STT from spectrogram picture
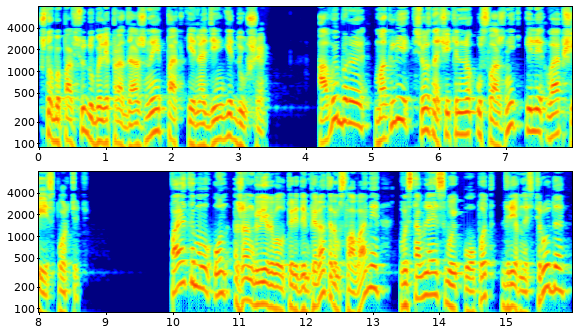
Чтобы повсюду были продажные, падкие на деньги души. А выборы могли все значительно усложнить или вообще испортить. Поэтому он жонглировал перед императором словами, выставляя свой опыт, древность рода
